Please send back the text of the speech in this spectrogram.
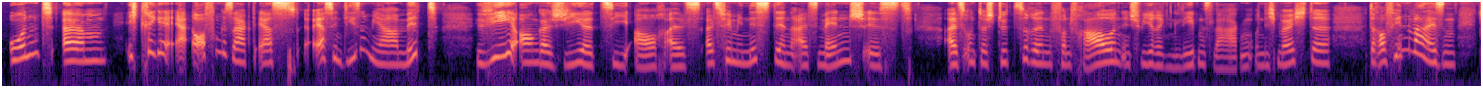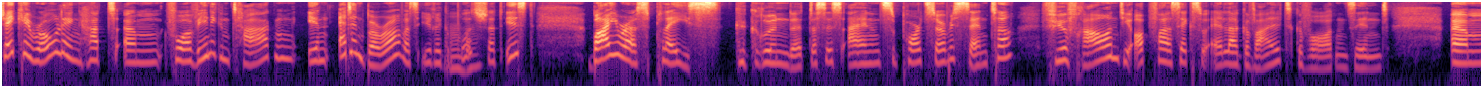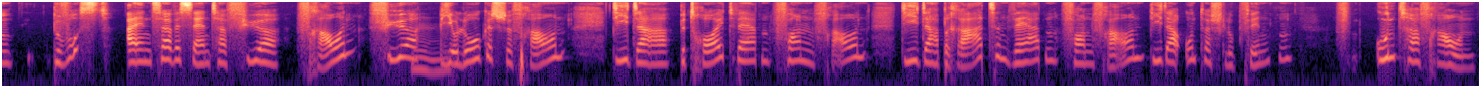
Und ähm, ich kriege offen gesagt erst, erst in diesem Jahr mit, wie engagiert sie auch als, als Feministin, als Mensch ist, als Unterstützerin von Frauen in schwierigen Lebenslagen. Und ich möchte darauf hinweisen, J.K. Rowling hat ähm, vor wenigen Tagen in Edinburgh, was ihre mhm. Geburtsstadt mhm. ist, Byra's Place gegründet. Das ist ein Support Service Center für Frauen, die Opfer sexueller Gewalt geworden sind. Ähm, bewusst ein Service Center für Frauen, für mhm. biologische Frauen, die da betreut werden von Frauen, die da beraten werden von Frauen, die da Unterschlupf finden unter Frauen.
